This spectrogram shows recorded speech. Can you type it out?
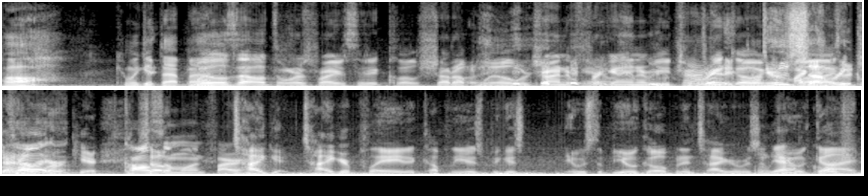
oh, can we get that back? Will Zalatoris probably just hit it close. Shut up, Will. We're trying to freaking interview Trying to Tirico do here. something. Mike. We're trying Tell to work here. Call So, someone. Fire him. Tiger, Tiger played a couple years because it was the Buick Open, and Tiger was a Yeah, Buick of guy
